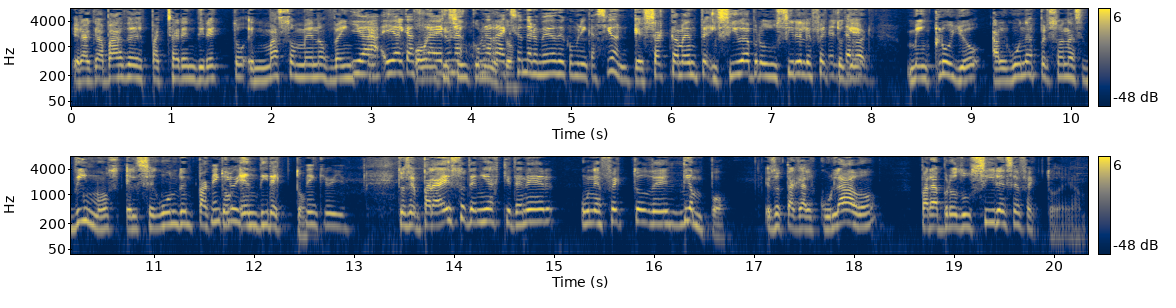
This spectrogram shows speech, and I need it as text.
era capaz de despachar en directo en más o menos 20 Iba, iba a o alcanzar a ver una, 25 una minutos. reacción de los medios de comunicación. Exactamente, y sí iba a producir el efecto El que. Me incluyo, algunas personas vimos el segundo impacto en directo. Me incluyo. Entonces, para eso tenías que tener un efecto de tiempo. Eso está calculado para producir ese efecto, digamos.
